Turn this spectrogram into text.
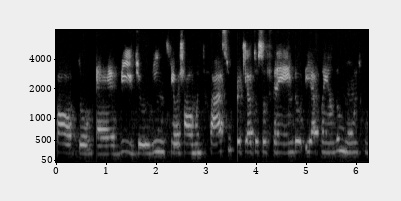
foto, é, vídeo, link, eu achava muito fácil, porque eu tô sofrendo e apanhando muito com o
